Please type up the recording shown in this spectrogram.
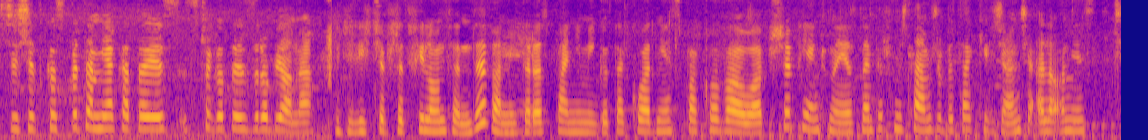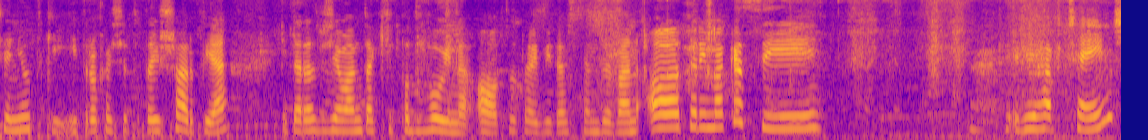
Jeszcze się tylko spytam, jaka to jest, z czego to jest zrobione. Widzieliście przed chwilą ten dywan i teraz pani mi go tak ładnie spakowała. Przepiękny jest. Najpierw myślałam, żeby taki wziąć, ale on jest cieniutki i trochę się tutaj szarpie. I teraz wzięłam taki podwójny. O, tutaj widać ten dywan. O, terima kasih. If you have change?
